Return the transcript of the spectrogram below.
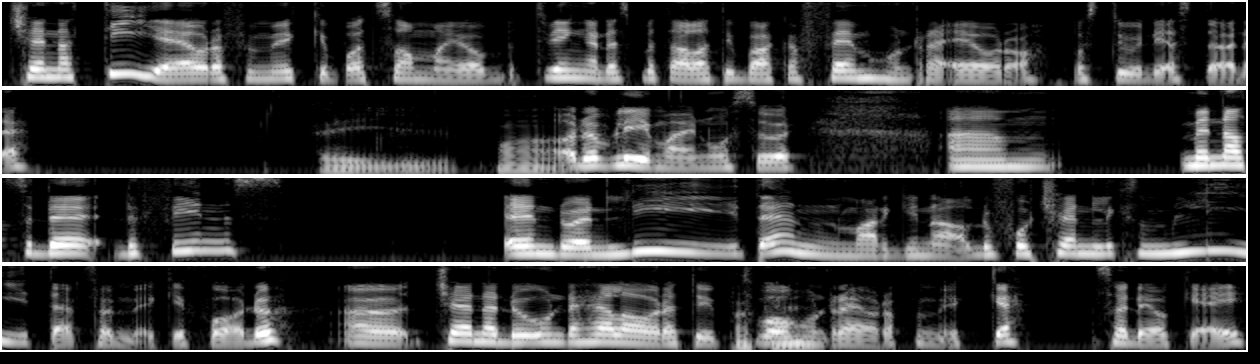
tjäna 10 euro för mycket på ett sommarjobb, tvingades betala tillbaka 500 euro på studiestödet. Ej, fan. Och då blir man ju nog sur. Um, men alltså det, det finns ändå en liten marginal. Du får tjäna liksom lite för mycket får du. Uh, tjänar du under hela året typ Okej. 200 euro för mycket så är det okej.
